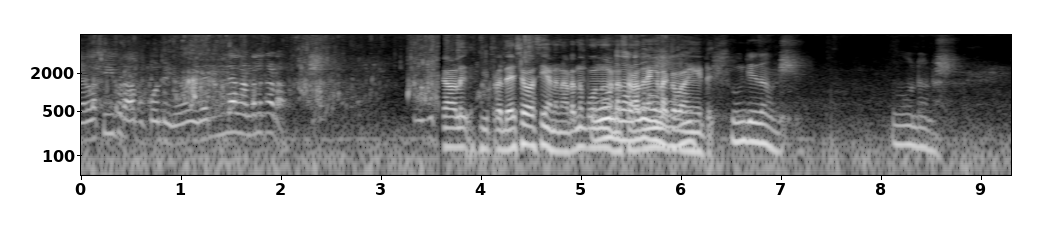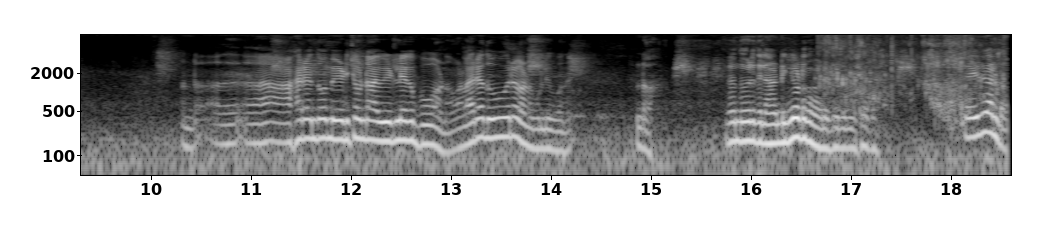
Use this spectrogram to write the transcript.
വെള്ളത്തിൽ കൂടെ പോയിക്കൊണ്ടിരിക്കുന്നത് ഇതെല്ലാം കണ്ടൽക്കാടാ ഒരാൾ ഈ പ്രദേശവാസിയാണ്. നടന്നു പോകുന്ന സാധനങ്ങളൊക്കെ വാങ്ങിയിട്ട്. സൂം ചെയ്താൽ മതി. അതുകൊണ്ടാണ്. അത് ആഹാരം എന്തോ മേടിച്ചുകൊണ്ട് ആ വീട്ടിലേക്ക് പോവാണ്. വളരെ ദൂരമാണ് പുള്ളി പോകുന്നത് ഉണ്ടോ ഇത്രയും ദൂരത്തിലാണ്ട് ഇങ്ങോട്ട് കാണിച്ചത് വിശേഷം ഇത് കണ്ടോ?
